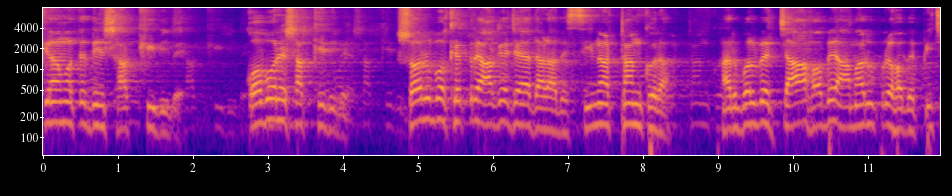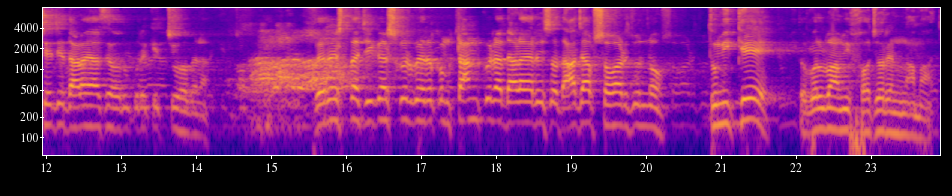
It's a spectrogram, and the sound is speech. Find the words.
কেয়ামতের দিন সাক্ষী দিবে। কবরে সাক্ষী দিবে। সর্বক্ষেত্রে আগে যায় দাঁড়াবে, সিনা টান করা আর বলবে, যা হবে আমার উপরে হবে। পিছে যে দাঁড়ায় আছে ওর উপরে কিচ্ছু হবে না। ফেরেস্তা জিজ্ঞাস করবে, এরকম টান করে দাঁড়ায় রইস আজাব সবার জন্য। তুমি কে? তো বলব, আমি ফজরের নামাজ।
